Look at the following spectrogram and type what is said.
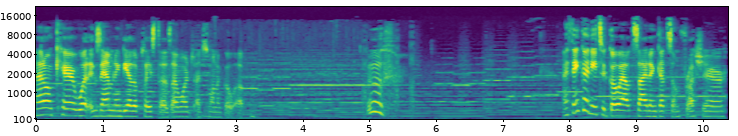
I don't care what examining the other place does. I want. I just want to go up. Oof. I think I need to go outside and get some fresh air.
